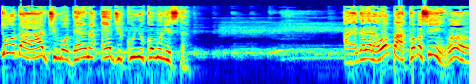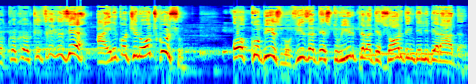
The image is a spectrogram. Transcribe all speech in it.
toda a arte moderna é de cunho comunista. Aí a galera, opa, como assim? O que você quer dizer? Aí ele continuou o discurso. O cubismo visa destruir pela desordem deliberada.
